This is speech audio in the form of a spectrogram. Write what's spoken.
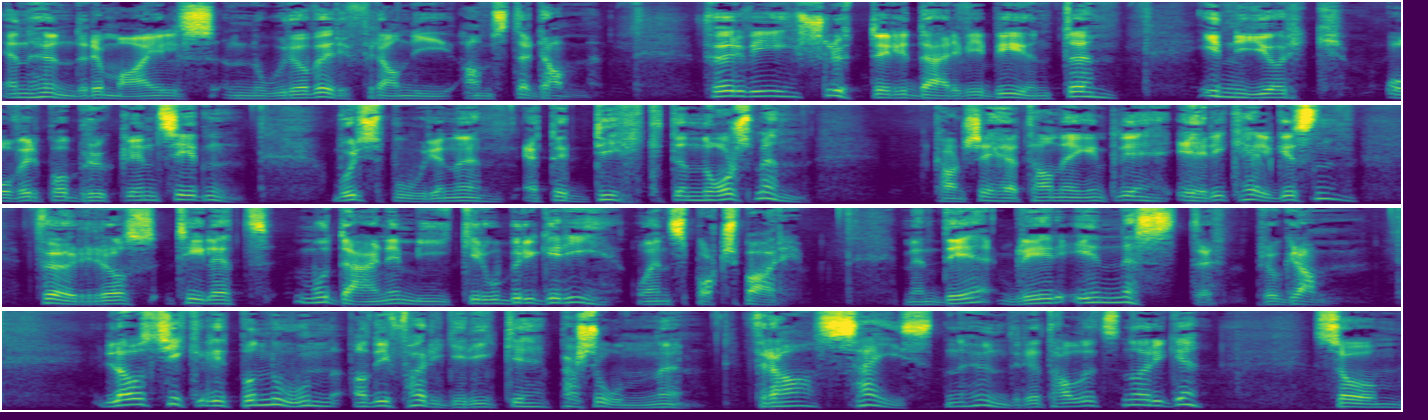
en hundre miles nordover fra Ny-Amsterdam, før vi slutter der vi begynte, i New York, over på Brooklyn-siden, hvor sporene etter Dirk the Norseman, kanskje het han egentlig Erik Helgesen, fører oss til et moderne mikrobryggeri og en sportsbar. Men det blir i neste program. La oss kikke litt på noen av de fargerike personene fra 1600-tallets Norge som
